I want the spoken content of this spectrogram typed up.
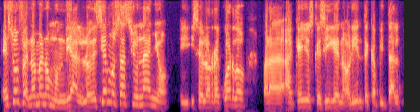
Es un fenómeno mundial. Lo decíamos hace un año y, se lo recuerdo para aquellos que siguen Oriente Capital.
